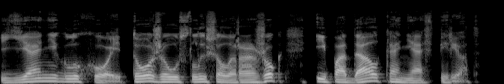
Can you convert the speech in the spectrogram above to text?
Я не глухой, тоже услышал рожок и подал коня вперед.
